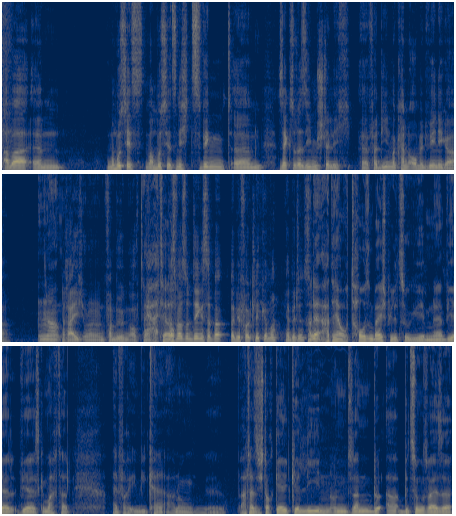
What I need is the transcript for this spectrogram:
Aber ähm, man, muss jetzt, man muss jetzt nicht zwingend ähm, sechs- oder siebenstellig äh, verdienen. Man kann auch mit weniger ja. reich oder ein Vermögen aufbauen. Ja, das war so ein Ding, das hat bei mir voll Klick gemacht. Ja, bitte? Hat er, hat er ja auch tausend Beispiele zugegeben, ne? wie, er, wie er das gemacht hat. Einfach irgendwie, keine Ahnung, äh, hat er sich doch Geld geliehen und dann, äh, beziehungsweise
